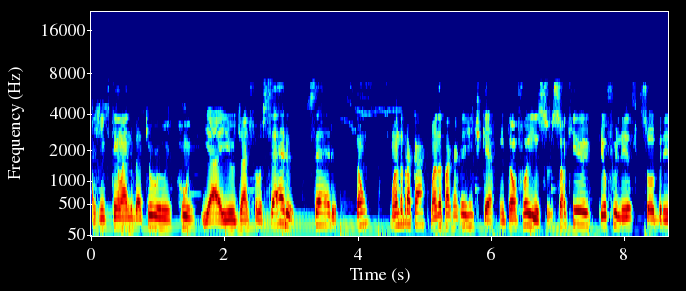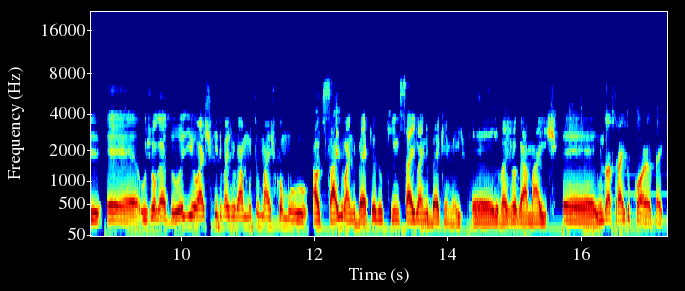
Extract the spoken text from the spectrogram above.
a gente tem linebacker ruim. ruim. E aí o Giants falou: Sério? Sério? Então manda pra cá, manda pra cá que a gente quer. Então foi isso. Só que eu fui ler sobre é, o jogador e eu acho que ele vai jogar muito mais como outside linebacker do que inside linebacker mesmo. É, ele vai jogar mais é, indo atrás do quarterback.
